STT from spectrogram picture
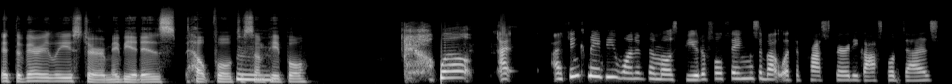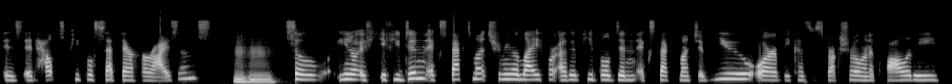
at the very least, or maybe it is helpful to some Mm. people. Well, I, think maybe one of the most beautiful things about what the prosperity gospel does is it helps people set their horizons. Mm-hmm. So, you know, if, if you didn't expect much from your life or other people didn't expect much of you or because of structural inequality,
